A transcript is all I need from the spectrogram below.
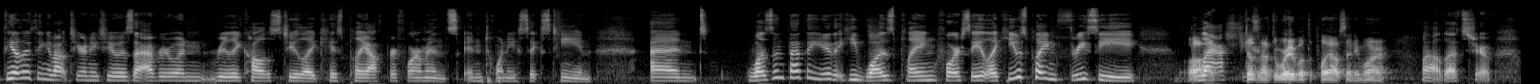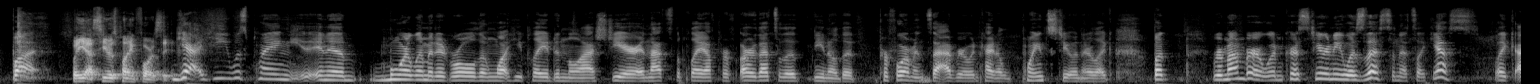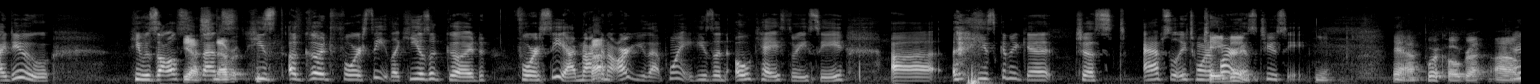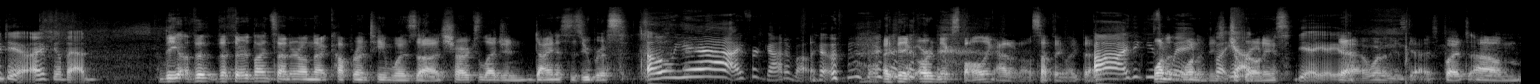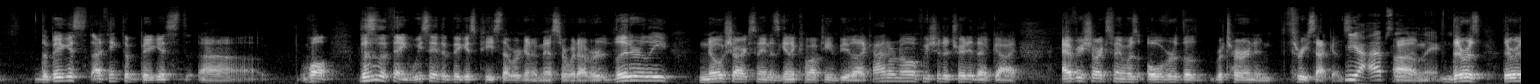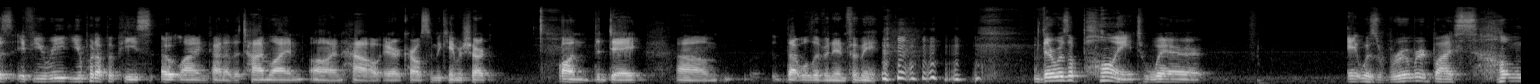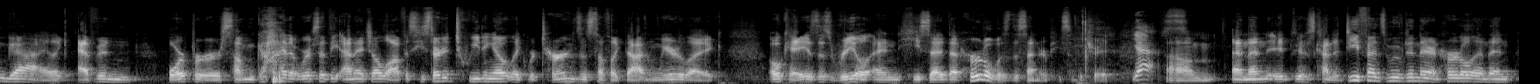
the other thing about Tierney too is that everyone really calls to like his playoff performance in 2016, and wasn't that the year that he was playing 4C? Like he was playing 3C Uh, last year. Doesn't have to worry about the playoffs anymore. Well, that's true, but But yes, he was playing 4C. yeah, he was playing in a more limited role than what he played in the last year, and that's the playoff, perf- or that's the you know the performance that everyone kind of points to, and they're like, but remember when Chris Tierney was this, and it's like, yes, like I do. He was also Yes, that's never- he's a good four C, like he is a good four C. I'm not Ah. going to argue that point. He's an okay three C. Uh, he's going to get just absolutely torn Caved apart in. as a two C. Yeah, poor Cobra. Um, I do. I feel bad. The, the the third line center on that cup run team was uh, Sharks legend Dainius Zubrus, Oh yeah, I forgot about him. I think, or Nick Spaling. I don't know, something like that. Uh, I think he's one of wing, one of these but yeah. Yeah, yeah, yeah. Yeah, one of these guys. But um, the biggest, I think, the biggest. Uh, well, this is the thing. We say the biggest piece that we're going to miss or whatever. Literally, no Sharks fan is going to come up to you and be like, "I don't know if we should have traded that guy." Every Sharks fan was over the return in three seconds. Yeah, Um, absolutely. there was there was if you read you put up a piece outlining kind of the timeline on how Erik Karlsson became a shark on the day um, that will live in infamy. there was a point where it was rumored by some guy like Evan Orper or some guy that works at the NHL office. He started tweeting out like returns and stuff like that, and we were like, "Okay, is this real?" And he said that Hertl was the centerpiece of the trade. yes. Um, and then it, it was kind of defense moved in there and Hertl, and then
